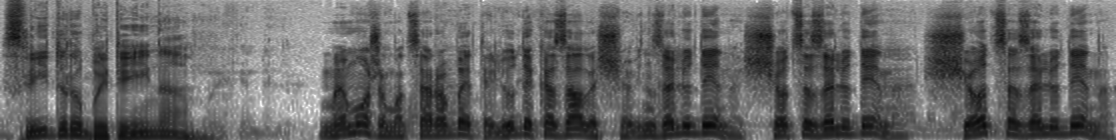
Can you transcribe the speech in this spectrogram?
слід робити і нам. Ми можемо це робити. Люди казали, що він за людина. Що це за людина? Що це за людина?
